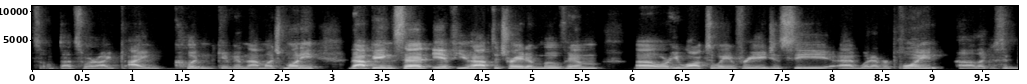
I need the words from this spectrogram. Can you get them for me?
So that's where I, I couldn't give him that much money. That being said, if you have to trade him, move him, uh, or he walks away in free agency at whatever point, uh, like I said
